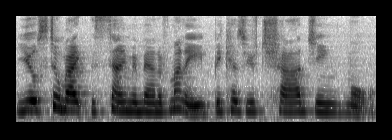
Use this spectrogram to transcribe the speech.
you'll still make the same amount of money because you're charging more.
